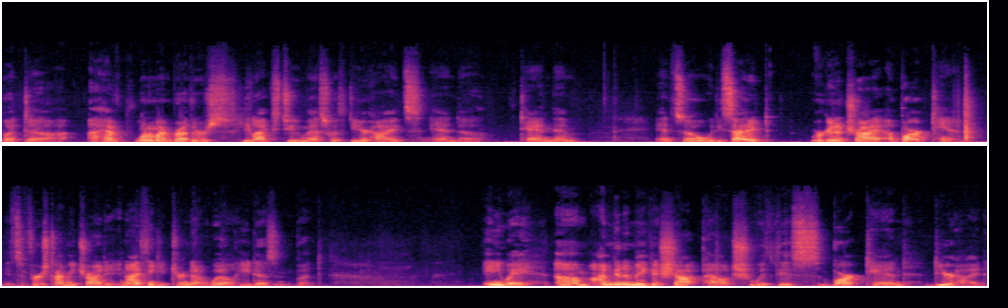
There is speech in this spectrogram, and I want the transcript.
But uh, I have one of my brothers, he likes to mess with deer hides and uh, tan them. And so we decided we're going to try a bark tan. It's the first time he tried it, and I think it turned out well. He doesn't, but anyway, um, I'm going to make a shot pouch with this bark tanned deer hide.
